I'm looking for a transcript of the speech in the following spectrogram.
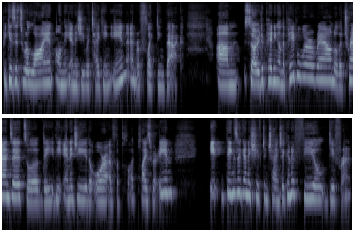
because it's reliant on the energy we're taking in and reflecting back. Um, so depending on the people we're around or the transits or the, the energy, the aura of the pl- place we're in, it, things are going to shift and change. They're going to feel different.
